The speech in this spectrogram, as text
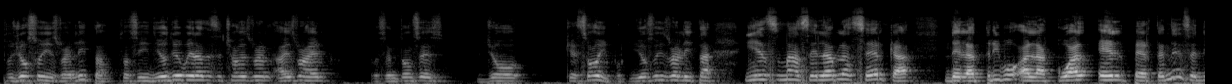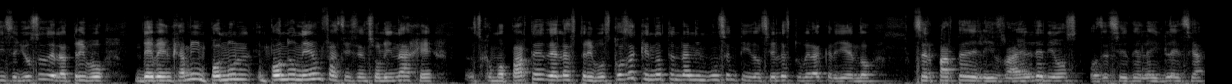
Pues yo soy israelita. O sea, si Dios hubiera desechado a Israel, a Israel pues entonces yo que soy, porque yo soy israelita. Y es más, él habla acerca de la tribu a la cual él pertenece. Él dice, yo soy de la tribu de Benjamín. Pone un, un énfasis en su linaje como parte de las tribus, cosa que no tendrá ningún sentido si él estuviera creyendo ser parte del Israel de Dios, o decir, de la iglesia.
